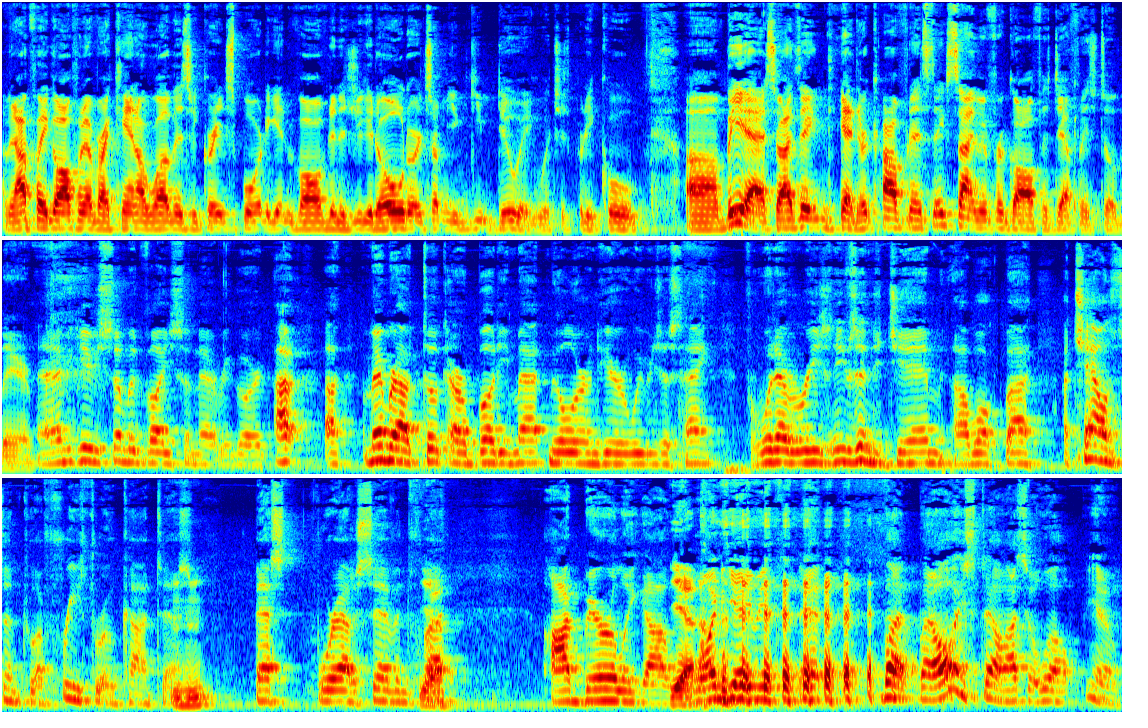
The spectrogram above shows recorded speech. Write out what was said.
I mean, I play golf whenever I can. I love it. It's a great sport to get involved in as you get older. It's something you can keep doing, which is pretty cool. Um, but yeah, so I think yeah, their confidence, the excitement for golf is definitely still there. And let me give you some advice in that regard. I, I remember I took our buddy Matt Miller in here. We were just hanging for whatever reason. He was in the gym. I walked by. I challenged him to a free throw contest. Best four out of seven. Five. Mm-hmm. Yeah. I barely got Yeah. one. One gave me, but but I always tell. I said, well, you know,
